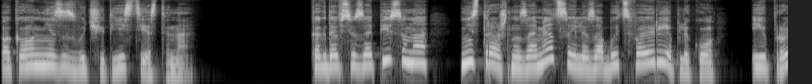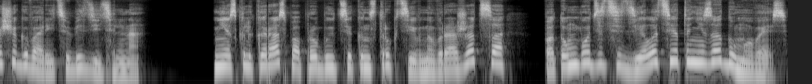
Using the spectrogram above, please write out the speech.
пока он не зазвучит естественно. Когда все записано, не страшно замяться или забыть свою реплику, и проще говорить убедительно. Несколько раз попробуйте конструктивно выражаться, потом будете делать это, не задумываясь.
